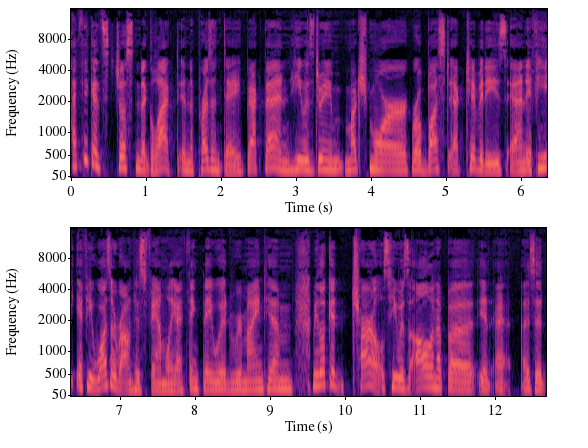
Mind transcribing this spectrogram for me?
I think it's just neglect in the present day. Back then, he was doing much more robust activities, and if he if he was around his family, I think they would remind him. I mean, look at Charles; he was all in up a in a, as a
